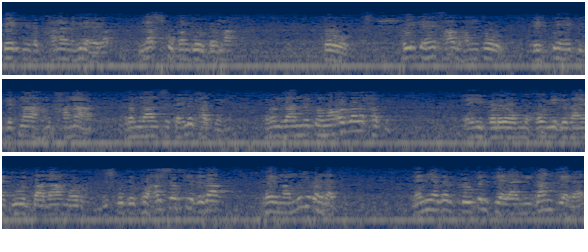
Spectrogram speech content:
پیٹ میں جب کھانا نہیں رہے گا، نفس کو کمزور کرنا۔ تو کوئی کہے صاحب، ہم تو دیکھتے ہیں کہ جتنا ہم کھانا رمضان سے پہلے کھاتے ہیں، رمضان میں تو ہم اور زیادہ کھاتے ہیں۔ کہیں بڑے اور مقوی غذائیں، دودھ، بادام اور جس کو دیکھو، ہر شخص کی غذا غیر معمولی بڑھ جاتی ہے۔ یعنی اگر ٹوٹل کیا جائے، نظام کیا جائے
